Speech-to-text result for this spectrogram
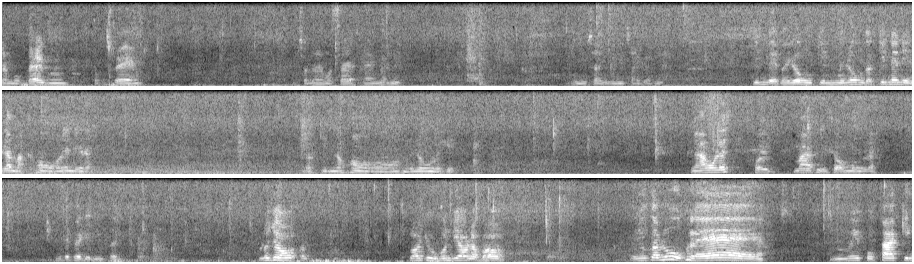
ยังบอกแพงอืมผักแพง แสดงว่าแซ่บแพงนั่นนี่หิมใส่หิมใส่แบบนี้กินแบบไม่ลงกินไม่ลงก็กินได้นี่ละหมักห่อได้นี่แหละเรากินแล้วห่อไม่ลงเลยเห็ดเงาเลยคอยมาถึงสองมือเลยมันจะไปดินเพิ่นเราอยู่เราอยู่คนเดียวหรอบ่อยู่กับลูกแหละ มีผู้พากิน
